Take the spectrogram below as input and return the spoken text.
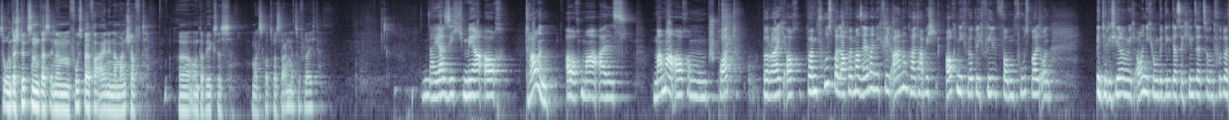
zu unterstützen, das in einem Fußballverein, in einer Mannschaft äh, unterwegs ist. Magst du kurz was sagen dazu vielleicht? Naja, sich mehr auch trauen, auch mal als Mama auch im Sportbereich, auch beim Fußball, auch wenn man selber nicht viel Ahnung hat, habe ich auch nicht wirklich viel vom Fußball und interessiere mich auch nicht unbedingt, dass ich hinsetze und Fußball.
